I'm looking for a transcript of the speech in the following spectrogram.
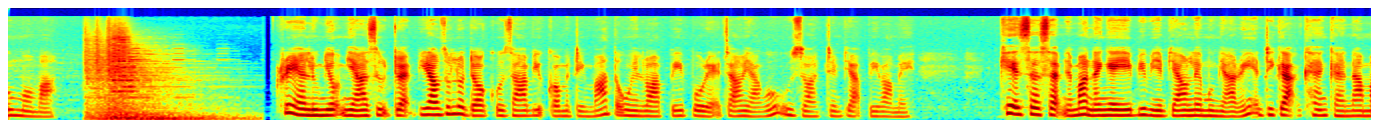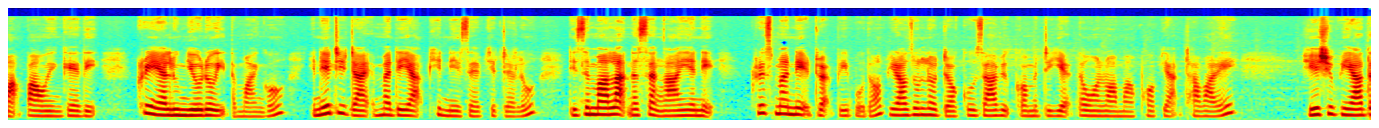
ဦးမှုပါ။ ခရီးရန်လူမျိုးအများစုအတွက်ပြည်ထောင်စုလွှတ်တော်ကိုစားပြုကော်မတီမှတဝင်လွှာပေးပို့တဲ့အကြောင်းအရာကိုဥစွာတင်ပြပေးပါမယ်။ခေတ်ဆက်ဆက်မြန်မာနိုင်ငံရေးပြည်ပြင်ပြောင်းလဲမှုများတွင်အဓိကအခမ်းကဏ္ဍမှပါဝင်ခဲ့သည့်ခရီးရန်လူမျိုးတို့၏တမိုင်းကိုယနေ့ထိတိုင်အမှတ်တရဖြစ်နေဆဲဖြစ်တယ်လို့ဒီဇင်ဘာလ25ရက်နေ့ခရစ်စမတ်နေ့အတွက်ပေးပို့သောပြည်ထောင်စုလွှတ်တော်ကိုစားပြုကော်မတီရဲ့တဝန်လွှာမှာဖော်ပြထားပါတယ်။ယေရှုဖျားသ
